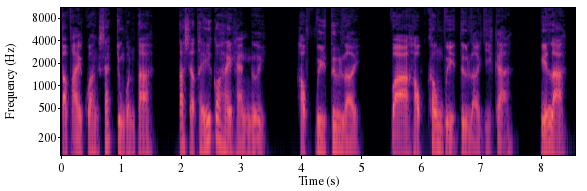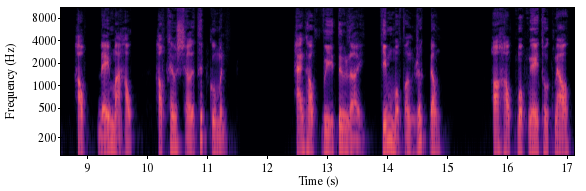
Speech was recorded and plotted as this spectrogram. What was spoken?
Ta phải quan sát chung quanh ta ta sẽ thấy có hai hạng người học vì tư lợi và học không vì tư lợi gì cả. Nghĩa là học để mà học học theo sở thích của mình. Hàng học vì tư lợi chiếm một phần rất đông. Họ học một nghệ thuật nào,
